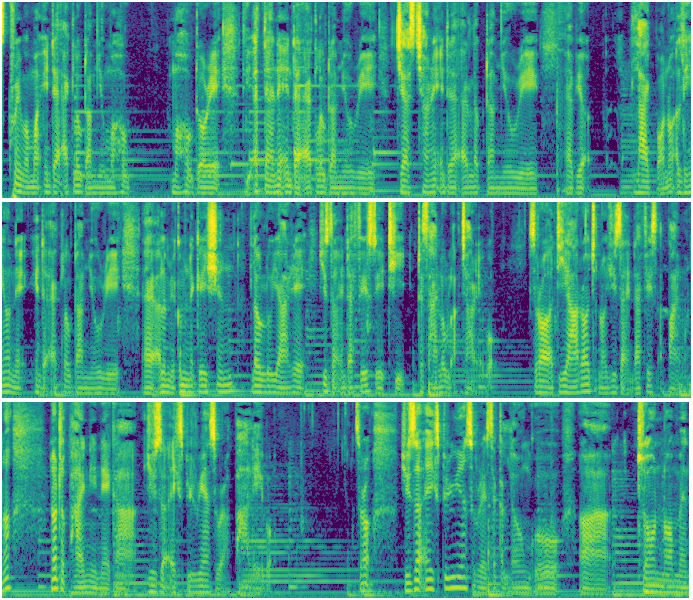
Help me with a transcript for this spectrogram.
screen ပေါ်မှာ interact လုပ်တာမျိုးမဟုတ် မဟုတ်တော့တဲ့ဒီအတန်နဲ့ interact လုပ်တာမျိုးတွေ gesture နဲ့ interact လုပ်တာမျိုးတွေအဲပြီးတော့ like ပေါ့နော်အလင်းရောနဲ့ interact လုပ်တာမျိုးတွေအဲအဲ့လိုမျိုး communication လုပ်လို့ရတဲ့ user interface တွေအထိ design လုပ်လာကြတယ်ပေါ့ဆိုတော့ဒီဟာတော့ကျွန်တော် user interface အပိုင်းပေါ့နော်နောက်တစ်ပိုင်းအနေနဲ့က user experience ဆိုတာဘာလဲပေါ့ဆိုတော့ user experience ဆိုတဲ့စကားလုံးကိုအာ John Norman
